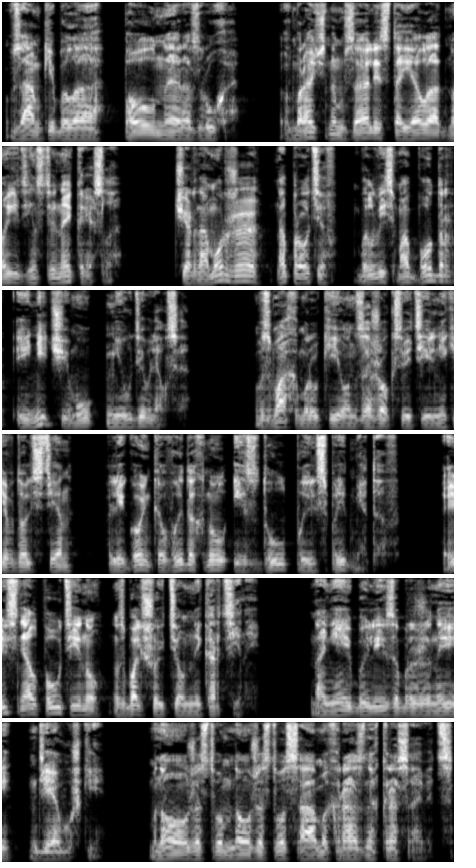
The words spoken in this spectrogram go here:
В замке была полная разруха. В мрачном зале стояло одно единственное кресло. Черномор же, напротив, был весьма бодр и ничему не удивлялся. Взмахом руки он зажег светильники вдоль стен, легонько выдохнул и сдул пыль с предметов. И снял паутину с большой темной картины. На ней были изображены девушки. Множество-множество самых разных красавиц.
